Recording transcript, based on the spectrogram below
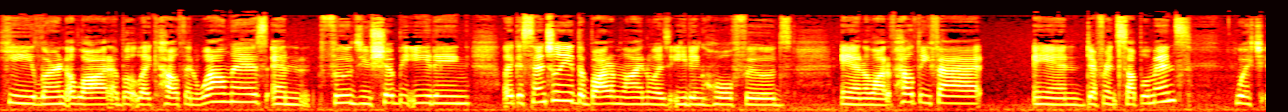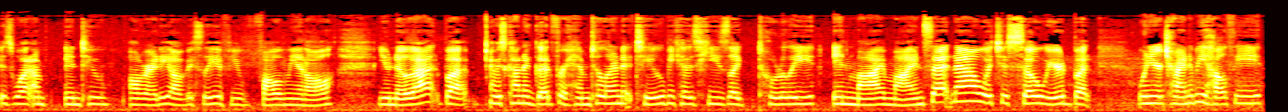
he learned a lot about like health and wellness and foods you should be eating. Like essentially the bottom line was eating whole foods and a lot of healthy fat and different supplements, which is what I'm into already, obviously, if you follow me at all, you know that. But it was kind of good for him to learn it too because he's like totally in my mindset now, which is so weird, but when you're trying to be healthy,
